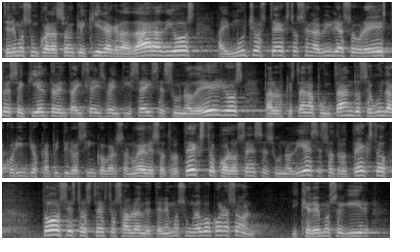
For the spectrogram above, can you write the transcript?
tenemos un corazón que quiere agradar a Dios. Hay muchos textos en la Biblia sobre esto. Ezequiel 36, 26 es uno de ellos. Para los que están apuntando, 2 Corintios capítulo 5, verso 9 es otro texto. Colosenses 1, 10 es otro texto. Todos estos textos hablan de tenemos un nuevo corazón y queremos seguir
